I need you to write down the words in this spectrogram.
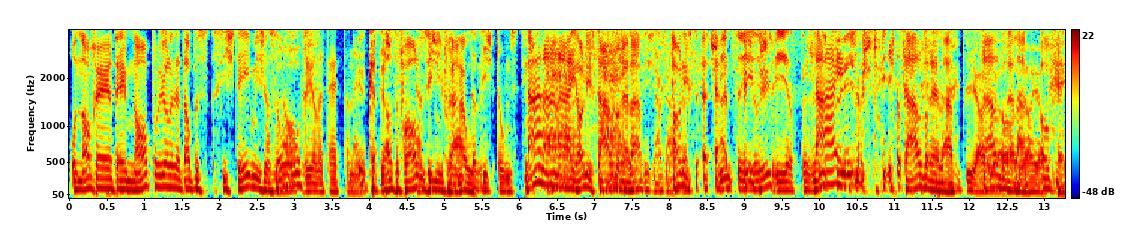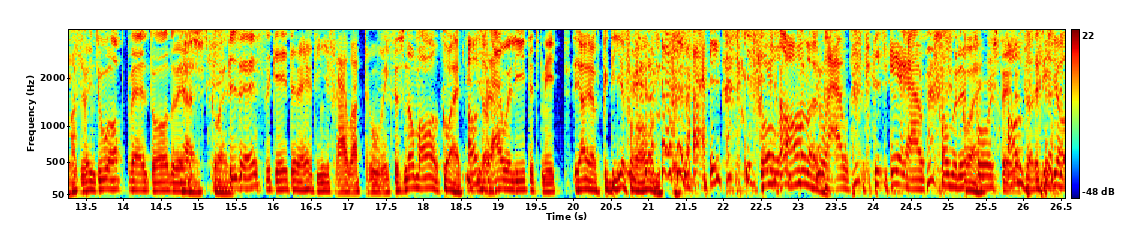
und nachher dem nachbrüllen hat. Aber das System ist ja also so. Nachbrüllen hat er nicht. Das also vor allem seine Frau. Das ist dummes Zeug. Nein, nein, nein, habe ich selber nein, erlebt. Das ist also, also ich, äh, Schweizer bis illustriert. Heute. Nein, illustriert. selber erlebt. ja, selber ja, erlebt. Ja. Okay. Also wenn du abgewählt worden wärst, bei der SG, dann wäre deine Frau auch traurig. Das ist normal. Gut. Unsere also, Frauen leiden mit. Ja, ja, bei dir vor allem. nein, bei vor allem. auch. Bei dir auch. Kann man nicht vorstellen. Also, es ist ja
